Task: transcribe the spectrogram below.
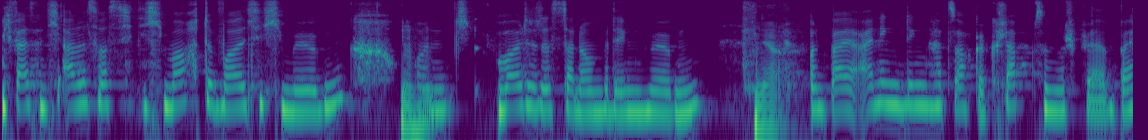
ich weiß nicht, alles, was ich nicht mochte, wollte ich mögen mhm. und wollte das dann unbedingt mögen. Ja. Und bei einigen Dingen hat es auch geklappt, zum Beispiel bei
